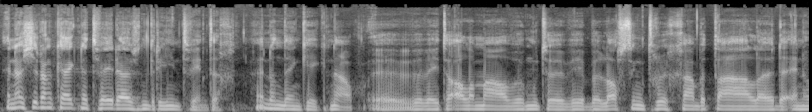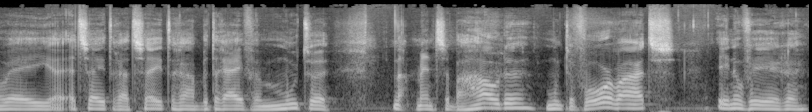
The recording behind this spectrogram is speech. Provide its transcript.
En als je dan kijkt naar 2023, dan denk ik, nou, we weten allemaal, we moeten weer belasting terug gaan betalen, de NOE, et cetera, et cetera. Bedrijven moeten nou, mensen behouden, moeten voorwaarts innoveren.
